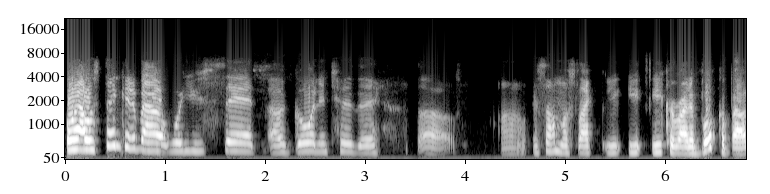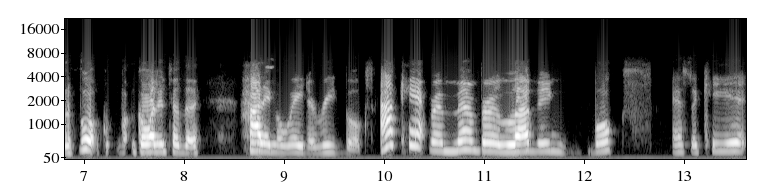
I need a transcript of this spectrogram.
Well, I was thinking about when you said uh, going into the uh, uh, it's almost like you, you, you could write a book about a book going into the hiding away to read books. I can't remember loving books as a kid,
